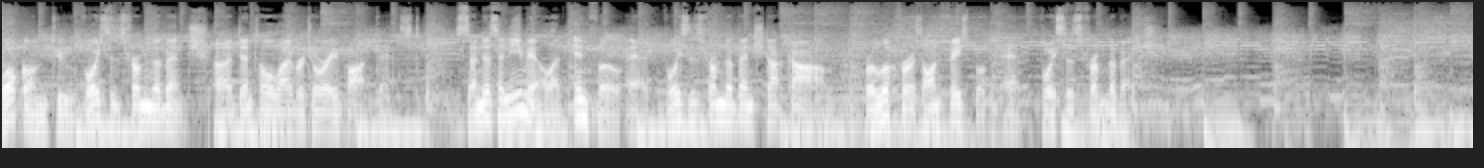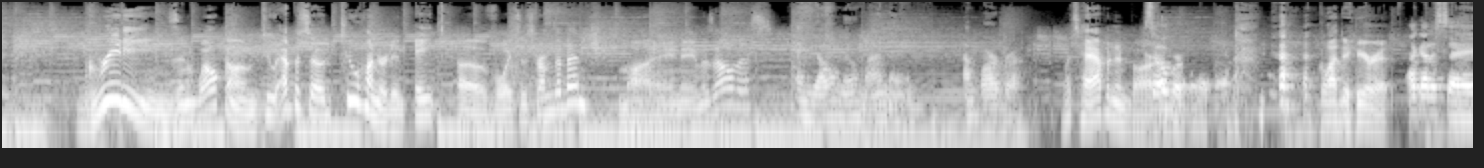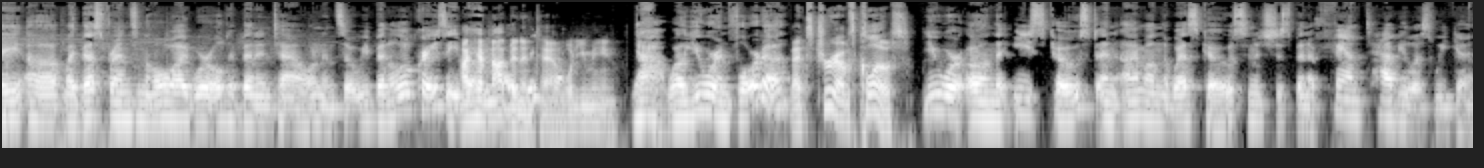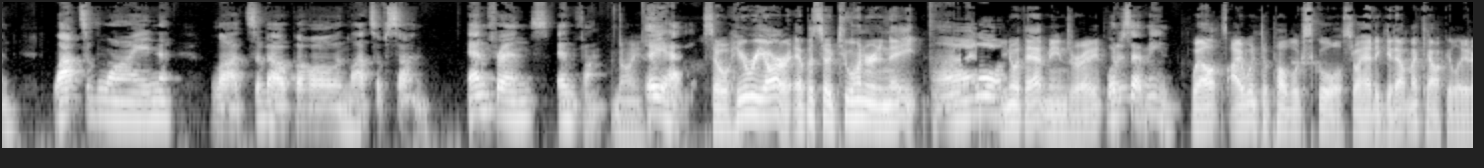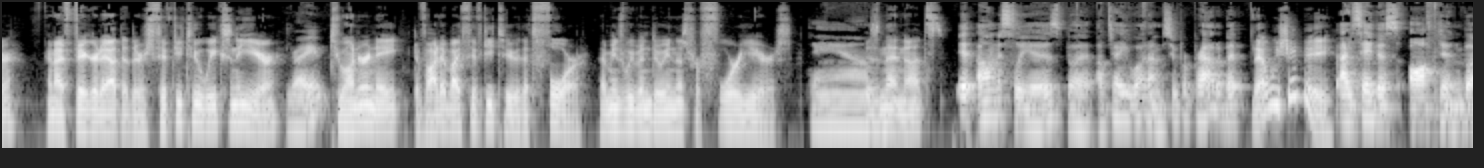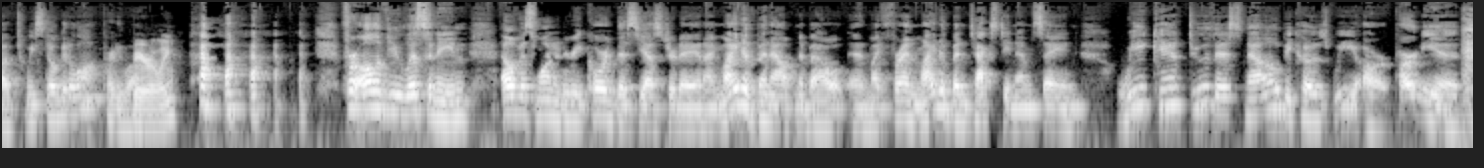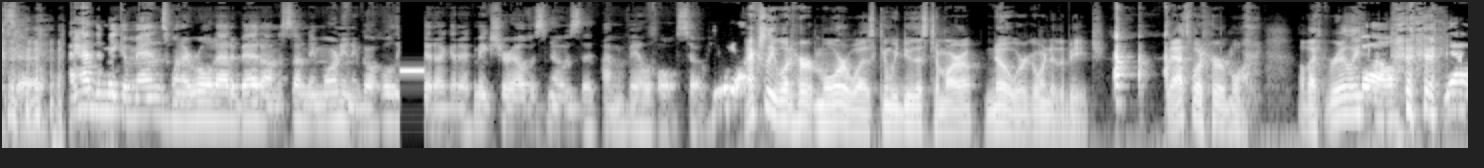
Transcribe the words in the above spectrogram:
Welcome to Voices from the Bench, a dental laboratory podcast. Send us an email at info at voicesfromthebench.com or look for us on Facebook at Voices from the Bench. Greetings and welcome to episode 208 of Voices from the Bench. My name is Elvis. And y'all know my name. I'm Barbara. What's happening, Barb? Sober Glad to hear it. I gotta say, uh, my best friends in the whole wide world have been in town, and so we've been a little crazy. I have not been in town. time. What do you mean? Yeah, well, you were in Florida. That's true. I was close. You were on the East Coast, and I'm on the West Coast, and it's just been a fantabulous weekend. Lots of wine, lots of alcohol, and lots of sun, and friends, and fun. Nice. There you have it. So here we are, episode 208. I know. You know what that means, right? what does that mean? Well, I went to public school, so I had to get out my calculator and I figured out that there's 52 weeks in a year. Right? 208 divided by 52, that's four. That means we've been doing this for four years. Damn. Isn't that nuts? It honestly is, but I'll tell you what, I'm super proud of it. Yeah, we should be. I say this often, but we still get along pretty well. Barely. For all of you listening, Elvis wanted to record this yesterday, and I might have been out and about, and my friend might have been texting him saying, We can't do this now because we are partying. So I had to make amends when I rolled out of bed on a Sunday morning and go, Holy shit, I gotta make sure Elvis knows that I'm available. So here we are. Actually, what hurt more was can we do this tomorrow? No, we're going to the beach. That's what hurt more. I'm like, really? Well, yeah,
